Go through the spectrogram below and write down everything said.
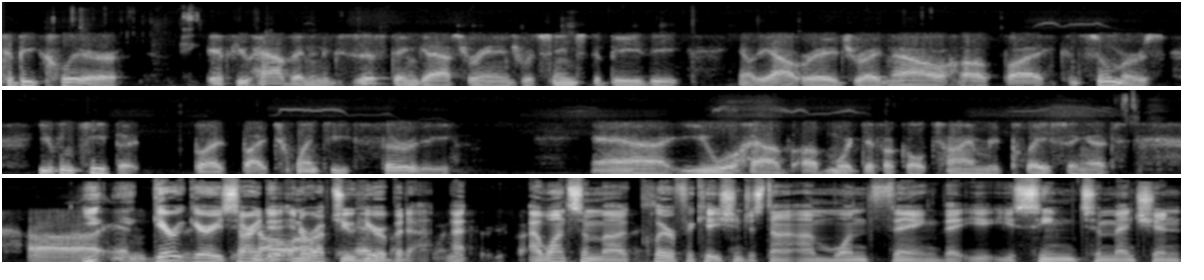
To be clear, if you have an existing gas range, which seems to be the you know the outrage right now uh, by consumers, you can keep it, but by 2030, uh, you will have a more difficult time replacing it. Uh, you, and Gary, Gary, sorry to interrupt you here, but I, I, want some uh, clarification just on, on one thing that you, you seem to mention.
